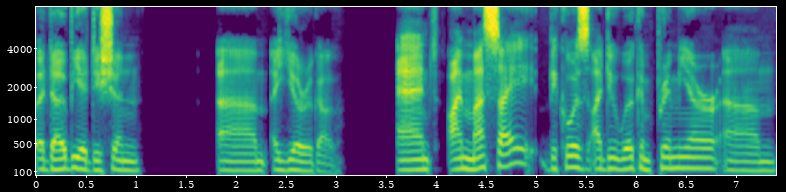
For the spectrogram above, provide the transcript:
adobe audition um, a year ago and i must say because i do work in premiere um,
